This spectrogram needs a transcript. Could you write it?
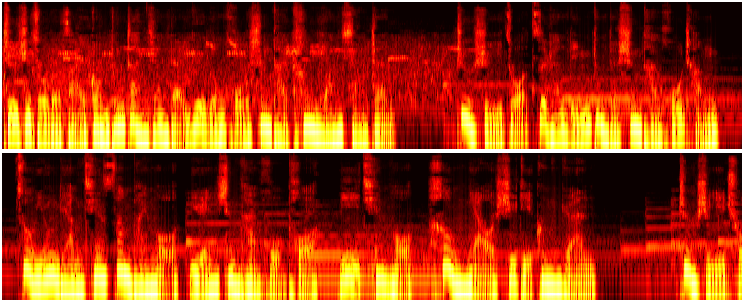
这是坐落在广东湛江的月龙湖生态康养小镇，这是一座自然灵动的生态湖城。坐拥两千三百亩原生态湖泊，一千亩候鸟湿地公园，这是一处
